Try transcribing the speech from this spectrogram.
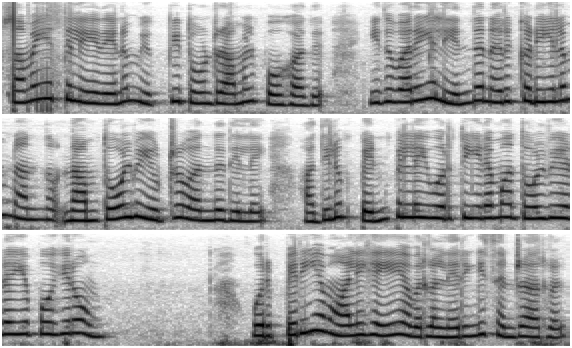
சமயத்தில் ஏதேனும் யுக்தி தோன்றாமல் போகாது. இதுவரையில் எந்த நெருக்கடியிலும் நான் நாம் தோல்வியுற்று வந்ததில்லை. அதிலும் பெண் பிள்ளை ஒருத்தியிடமா தோல்வியடையப் போகிறோம்? ஒரு பெரிய மாளிகையை அவர்கள் நெருங்கி சென்றார்கள்.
